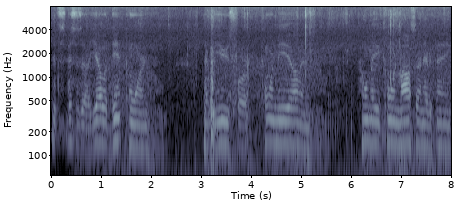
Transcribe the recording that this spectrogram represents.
It's, this is a yellow dent corn that we use for cornmeal and homemade corn masa and everything.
